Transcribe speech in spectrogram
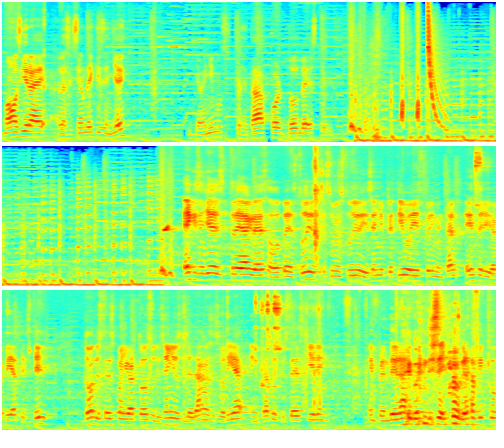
Vamos a ir a, a la sección de X en Y. Y ya venimos, presentada por 2B Studios. X Y es traída gracias a 2B Studios. Es un estudio de diseño creativo y experimental en serigrafía textil, donde ustedes pueden llevar todos sus diseños, les dan asesoría en caso de que ustedes quieren emprender algo en diseño gráfico.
